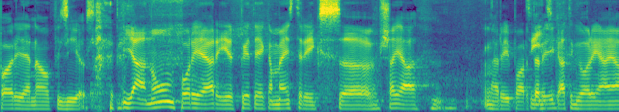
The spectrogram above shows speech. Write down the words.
pārējie nav fizijos. Jā, nu, Porija arī ir pietiekami meistarīgs uh, šajā Arī pārtarī. kategorijā. Jā.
